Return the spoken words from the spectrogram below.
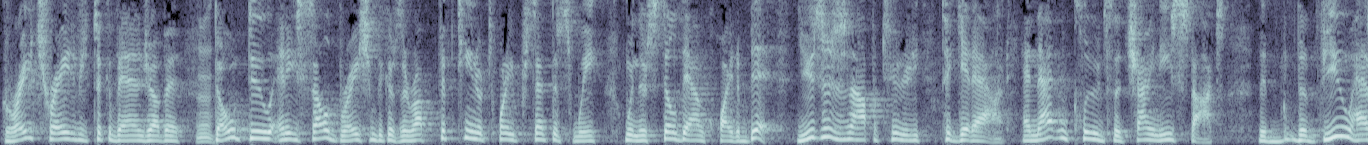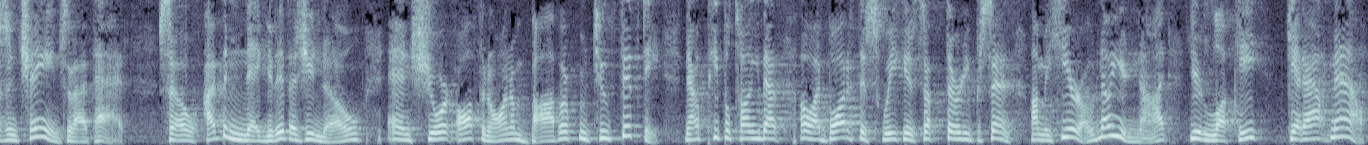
Great trade if you took advantage of it. Mm. Don't do any celebration because they're up 15 or 20% this week when they're still down quite a bit. Use it as an opportunity to get out. And that includes the Chinese stocks. The, the view hasn't changed that I've had. So I've been negative, as you know, and short off and on on BABA from 250. Now people talking about, oh, I bought it this week and it's up 30%. I'm a hero. No, you're not. You're lucky. Get out now.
